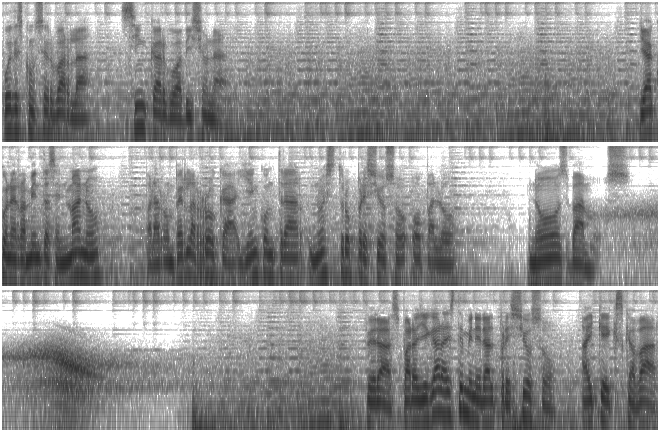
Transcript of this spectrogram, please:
puedes conservarla sin cargo adicional. Ya con herramientas en mano, para romper la roca y encontrar nuestro precioso ópalo, nos vamos. Verás, para llegar a este mineral precioso hay que excavar.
